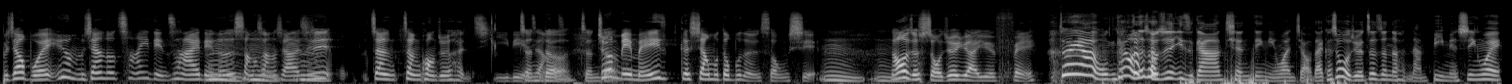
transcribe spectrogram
比较不会，因为我们现在都差一点差一点，都是上上下下，嗯其实战战况就会很激烈，这真。的，真的，就每每一个项目都不能松懈，嗯嗯。然后我的手就会越来越废。对啊，我你看我那时候就是一直跟他千叮咛万交代，可是我觉得这真的很难避免，是因为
